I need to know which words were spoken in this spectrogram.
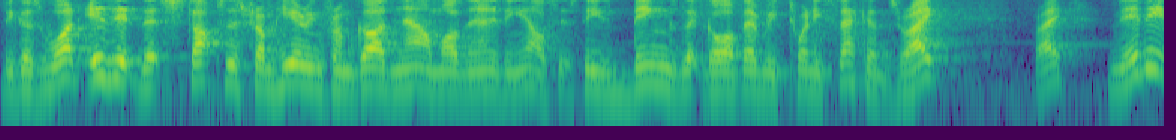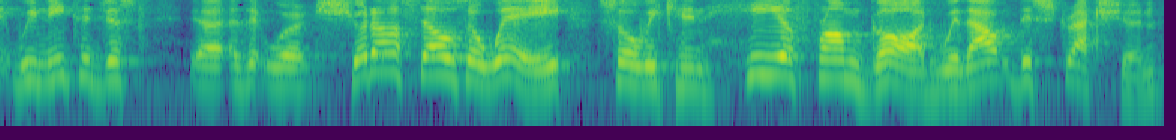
Because what is it that stops us from hearing from God now more than anything else? It's these bings that go off every 20 seconds, right? Right? Maybe we need to just uh, as it were, shut ourselves away so we can hear from God without distraction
